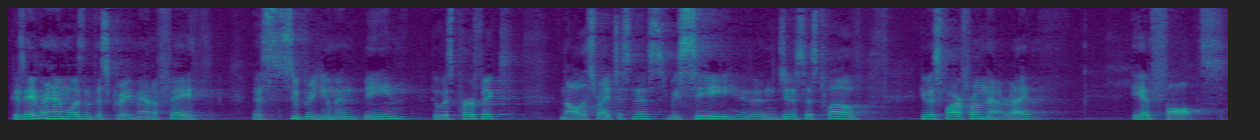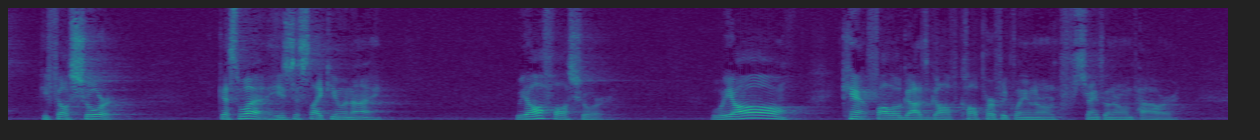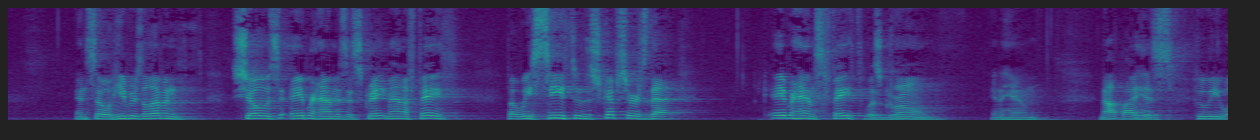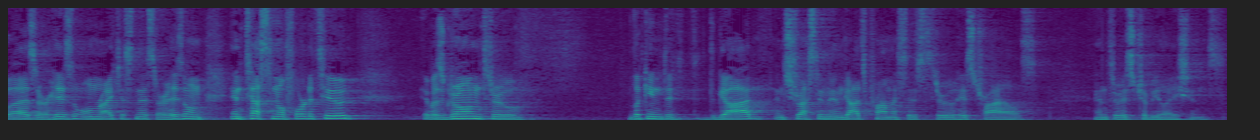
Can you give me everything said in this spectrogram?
Because Abraham wasn't this great man of faith, this superhuman being who was perfect and all this righteousness. We see in Genesis 12, he was far from that, right? He had faults, he fell short, guess what? He's just like you and I. We all fall short. We all can't follow God's golf call perfectly in our own strength and our own power. And so Hebrews 11 shows Abraham as this great man of faith, but we see through the scriptures that Abraham's faith was grown in him, not by his who he was or his own righteousness or his own intestinal fortitude. It was grown through looking to God and trusting in God's promises through his trials and through his tribulations.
